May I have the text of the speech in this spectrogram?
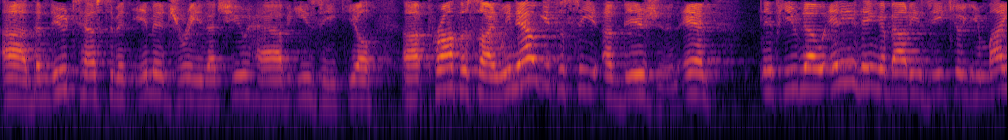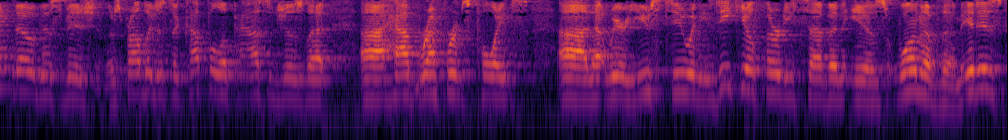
uh, the New Testament imagery that you have Ezekiel uh, prophesying. We now get to see a vision. And if you know anything about Ezekiel, you might know this vision. There's probably just a couple of passages that uh, have reference points uh, that we're used to, and Ezekiel 37 is one of them. It is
